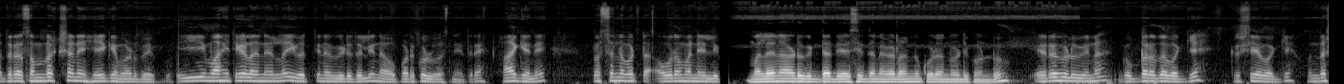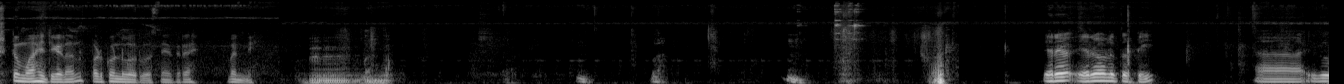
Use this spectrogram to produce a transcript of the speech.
ಅದರ ಸಂರಕ್ಷಣೆ ಹೇಗೆ ಮಾಡಬೇಕು? ಈ ಮಾಹಿತಿಗಳನ್ನೆಲ್ಲ ಇವತ್ತಿನ ವಿಡಿಯೋದಲ್ಲಿ ನಾವು ಪಡ್ಕೊಳ್ಳುವ ಸ್ನೇಹಿತರೆ. ಹಾಗೆಯೇ ಪ್ರಸನ್ನ ಭಟ್ಟ ಅವರ ಮನೆಯಲ್ಲಿ ಮಲೆನಾಡು ಗಿಡ್ಡ ದೇಸಿ ದನಗಳನ್ನು ಕೂಡ ನೋಡಿಕೊಂಡು ಎರೆಹುಳುವಿನ ಗೊಬ್ಬರದ ಬಗ್ಗೆ, ಕೃಷಿಯ ಬಗ್ಗೆ ಒಂದಷ್ಟು ಮಾಹಿತಿಗಳನ್ನು ಪಡ್ಕೊಂಡು ಬರುವ ಸ್ನೇಹಿತರೆ, ಬನ್ನಿ. ಎರೆ ಎರೆಹುಳು ತೊಟ್ಟಿ. ಇದು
